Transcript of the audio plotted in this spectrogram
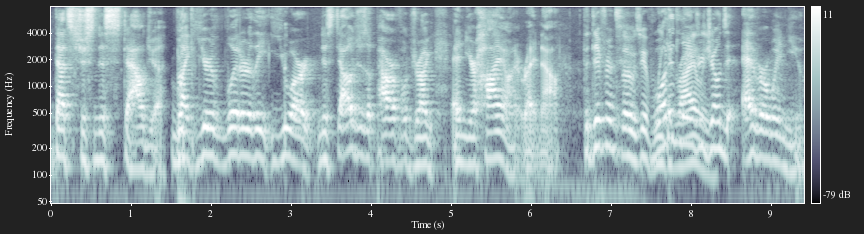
that's just nostalgia. like you're literally you are nostalgia is a powerful drug and you're high on it right now. The difference though is you have What Lincoln did Landry Riley. Jones ever win you?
